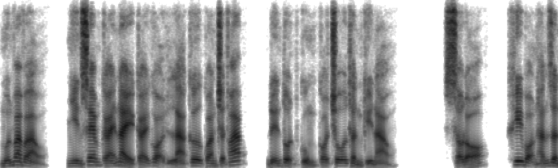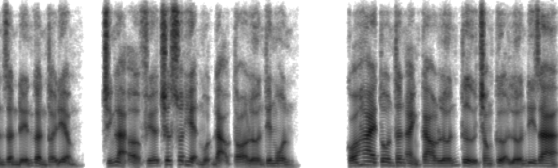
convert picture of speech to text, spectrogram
muốn va vào, nhìn xem cái này cái gọi là cơ quan trận pháp, đến tột cùng có chỗ thần kỳ nào. Sau đó, khi bọn hắn dần dần đến gần thời điểm, chính là ở phía trước xuất hiện một đạo to lớn tiên môn. Có hai tôn thân ảnh cao lớn từ trong cửa lớn đi ra,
